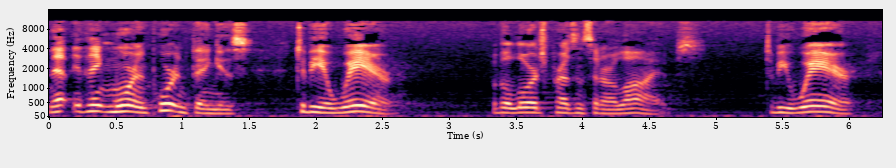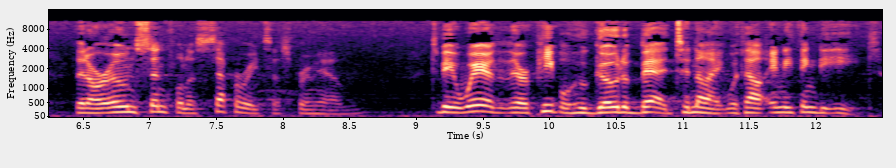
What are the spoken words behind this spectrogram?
That, I think, more important thing is to be aware of the Lord's presence in our lives, to be aware that our own sinfulness separates us from Him, to be aware that there are people who go to bed tonight without anything to eat,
